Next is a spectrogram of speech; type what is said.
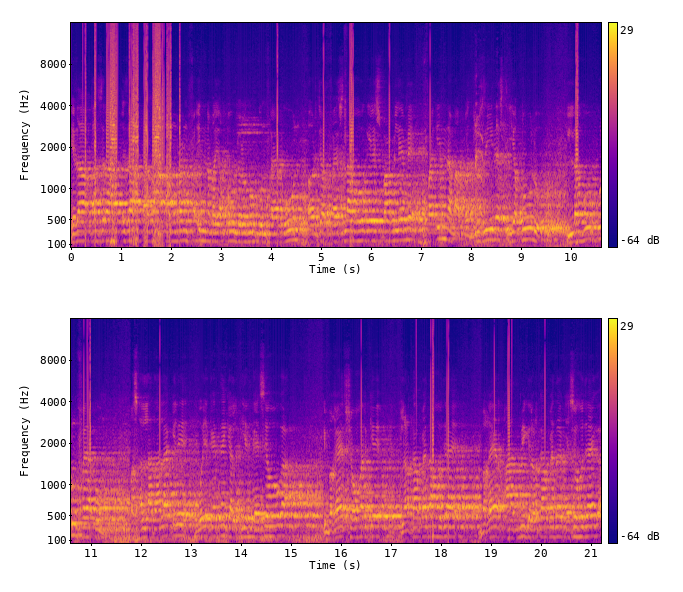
اذا قذرا اذا قضا امرا فانما يقول له كن فيكون اور جب فیصلہ ہو گیا اس معاملے میں فانما بجزینست یقول له كن فيكون بس اللہ تعالیٰ کے لیے وہ یہ کہتے ہیں کہ یہ کیسے ہوگا کہ بغیر شوہر کے لڑکا پیدا ہو جائے، بغیر آدمی کے لڑکا پیدا کیسے ہو جائے گا؟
